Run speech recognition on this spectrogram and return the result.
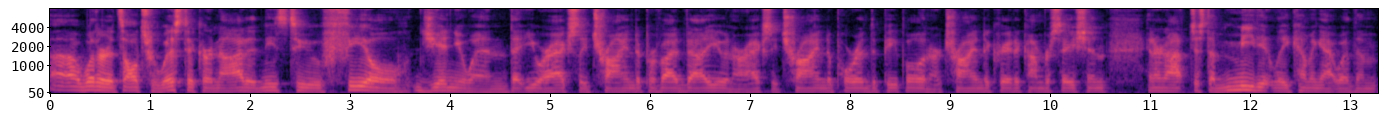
uh, whether it's altruistic or not, it needs to feel genuine that you are actually trying to provide value and are actually trying to pour into people and are trying to create a conversation and are not just immediately coming at with them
